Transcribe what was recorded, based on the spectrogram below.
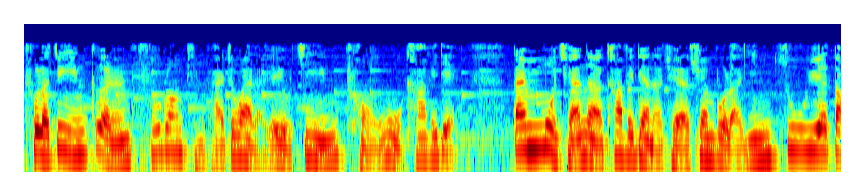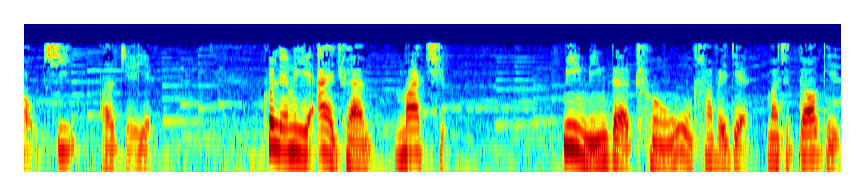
除了经营个人服装品牌之外呢，也有经营宠物咖啡店。但目前呢，咖啡店呢却宣布了因租约到期而结业。昆凌以爱犬 Much 命名的宠物咖啡店 Much Doggy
